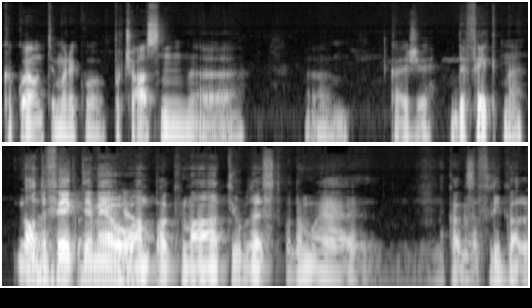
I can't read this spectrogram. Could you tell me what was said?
kako je on temu rekel, počasen. Uh, um, Kaj je že, defekt. Ne? No, defekt je imel, ja. ampak ima tubeless, tako da mu je nekako zaflikal,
